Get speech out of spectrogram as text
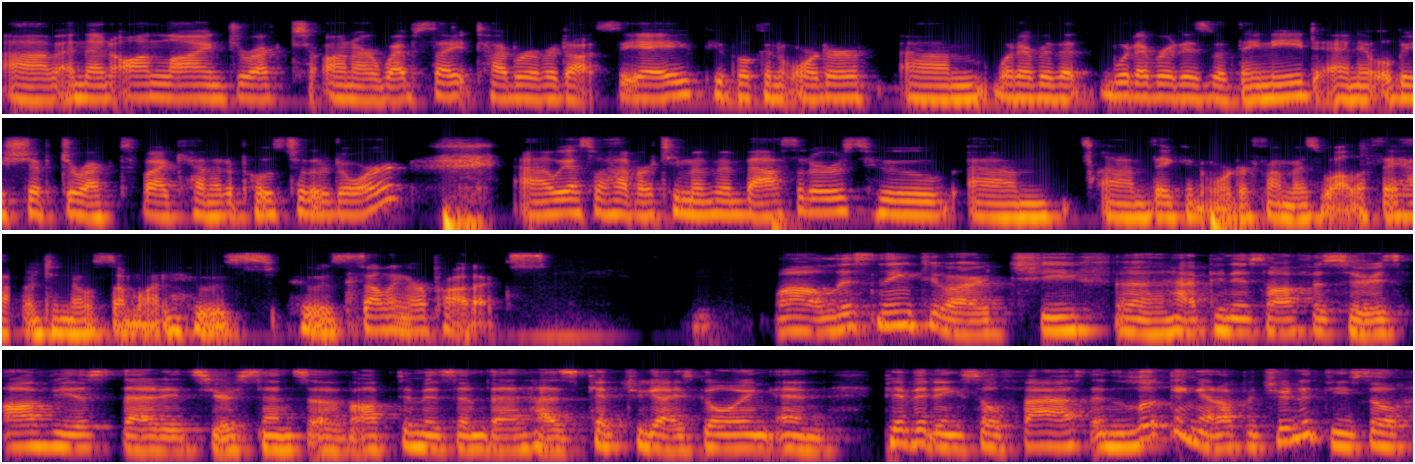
Um, and then online, direct on our website, tiberriver.ca, people can order um, whatever that whatever it is that they need, and it will be shipped direct by Canada Post to their door. Uh, we also have our team of ambassadors who um, um, they can order from as well if they happen to know someone who's who's selling our products. Well, listening to our chief uh, happiness officer, it's obvious that it's your sense of optimism that has kept you guys going and pivoting so fast and looking at opportunities. So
